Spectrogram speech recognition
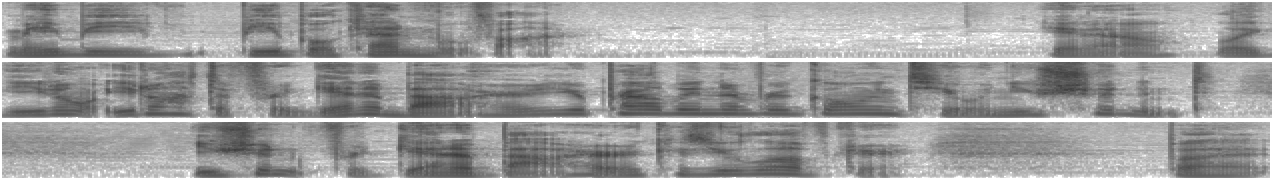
Maybe people can move on. You know, like you don't you don't have to forget about her. You're probably never going to, and you shouldn't. You shouldn't forget about her because you loved her. But,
